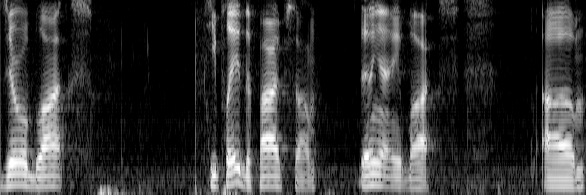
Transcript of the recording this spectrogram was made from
Zero blocks. He played the five some. Didn't get any blocks. Um,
